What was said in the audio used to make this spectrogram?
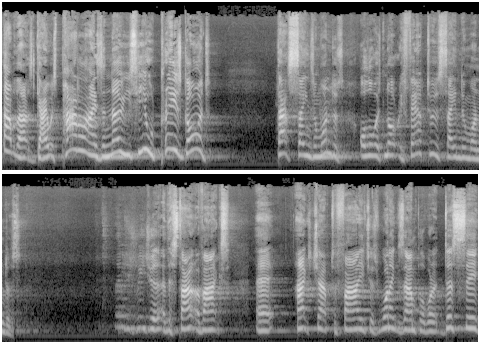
that, that guy was paralyzed and now he's healed. Praise God. That's signs and wonders, although it's not referred to as signs and wonders. Let me just read you at the start of Acts, uh, Acts chapter 5, just one example of what it does say.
